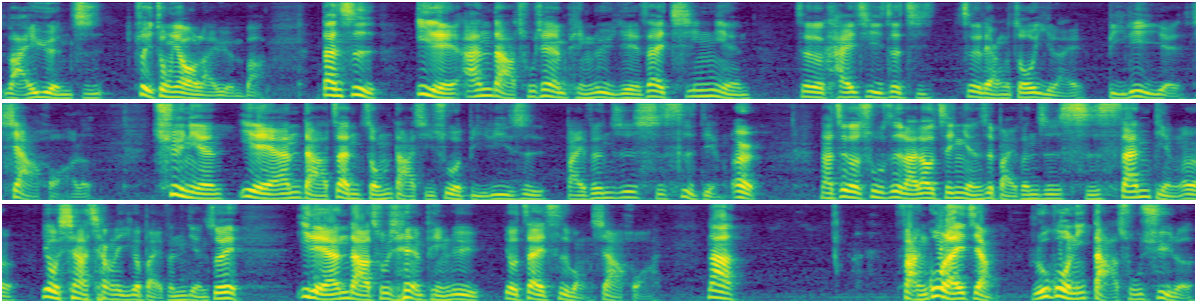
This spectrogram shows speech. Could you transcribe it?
来源之最重要的来源吧，但是。一垒安打出现的频率也在今年这个开季这几这两个周以来比例也下滑了。去年一垒安打占总打席数的比例是百分之十四点二，那这个数字来到今年是百分之十三点二，又下降了一个百分点。所以一连打出现的频率又再次往下滑。那反过来讲，如果你打出去了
